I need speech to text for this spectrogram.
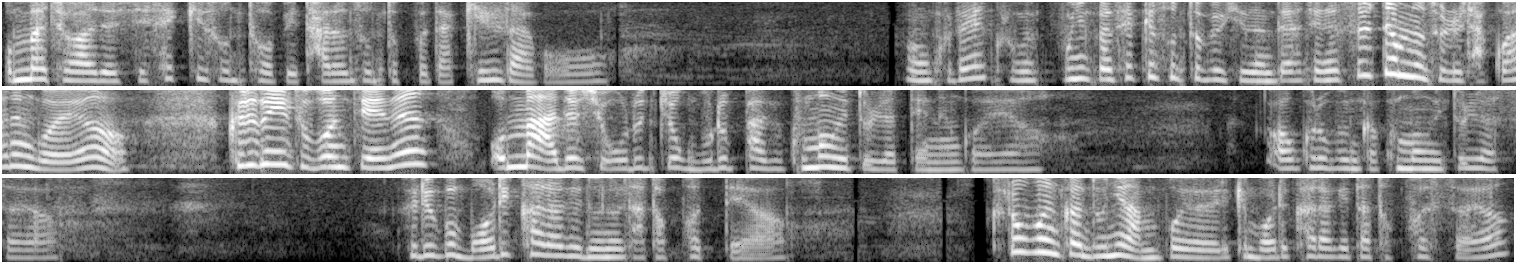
엄마 저 아저씨 새끼 손톱이 다른 손톱보다 길다고. 어, 그래? 그러면 보니까 새끼 손톱이 기는데 제가 쓸데없는 소리를 자꾸 하는 거예요. 그러더니 두 번째는 엄마 아저씨 오른쪽 무릎팍에 구멍이 뚫렸다는 거예요. 어, 그러고 보니까 구멍이 뚫렸어요. 그리고 머리카락에 눈을 다 덮었대요. 그러고 보니까 눈이 안 보여요. 이렇게 머리카락에 다 덮었어요.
